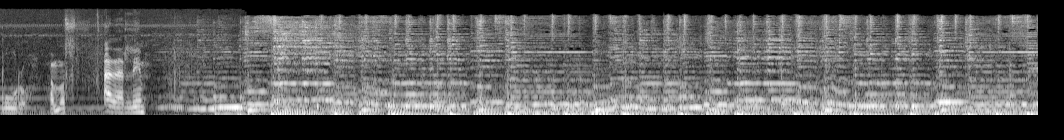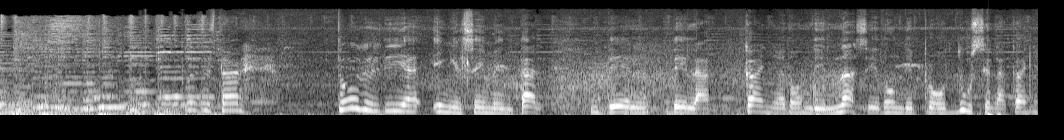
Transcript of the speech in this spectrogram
puro. Vamos a darle. Después de estar todo el día en el cemental del, de la caña, donde nace, donde produce la caña,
